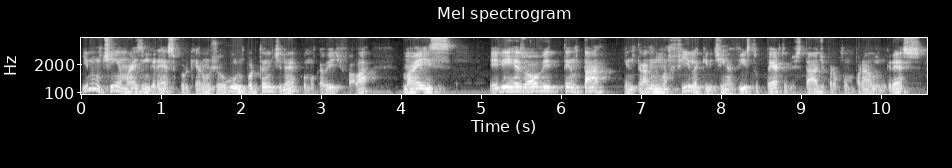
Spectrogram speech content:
e não tinha mais ingresso porque era um jogo importante, né? Como eu acabei de falar, mas ele resolve tentar entrar em uma fila que ele tinha visto perto do estádio para comprar um ingresso.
